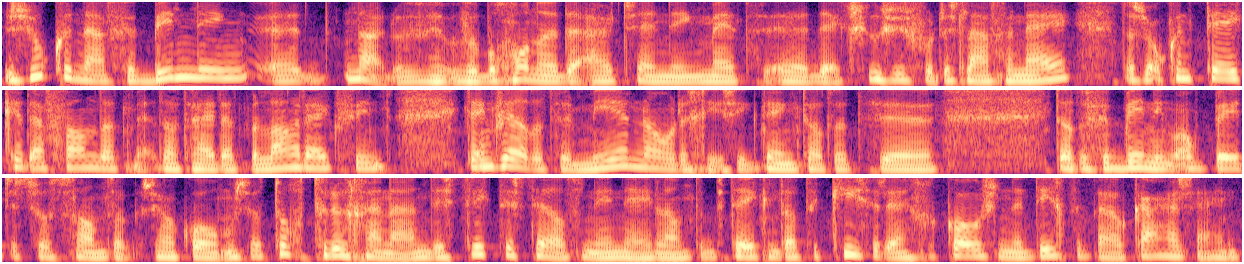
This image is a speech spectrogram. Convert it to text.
zoeken naar verbinding. Uh, nou, we begonnen de uitzending met met uh, de excuses voor de slavernij. Dat is ook een teken daarvan dat, dat hij dat belangrijk vindt. Ik denk wel dat er meer nodig is. Ik denk dat, het, uh, dat de verbinding ook beter tot stand zou komen. Zo toch teruggaan een districtenstelsel in Nederland. Dat betekent dat de kiezer en gekozenen dichter bij elkaar zijn.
